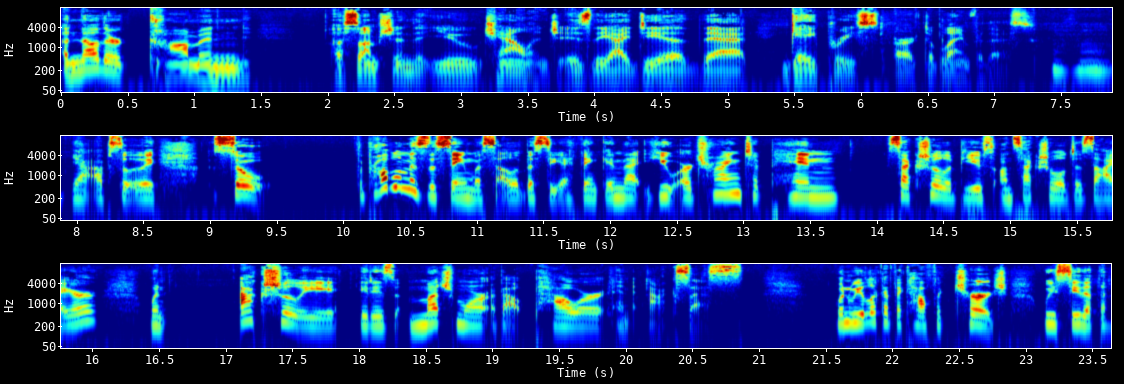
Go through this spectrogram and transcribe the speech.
Another common assumption that you challenge is the idea that gay priests are to blame for this. Mm-hmm. Yeah, absolutely. So the problem is the same with celibacy, I think, in that you are trying to pin sexual abuse on sexual desire when actually it is much more about power and access. When we look at the Catholic Church, we see that the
